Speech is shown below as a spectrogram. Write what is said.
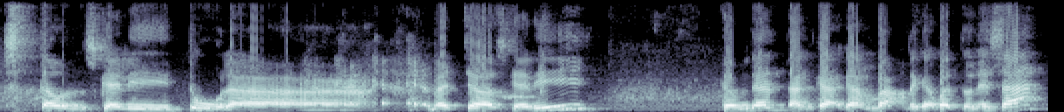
Setahun sekali. Itulah. Baca sekali. Kemudian tangkap gambar dekat batu nisan.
